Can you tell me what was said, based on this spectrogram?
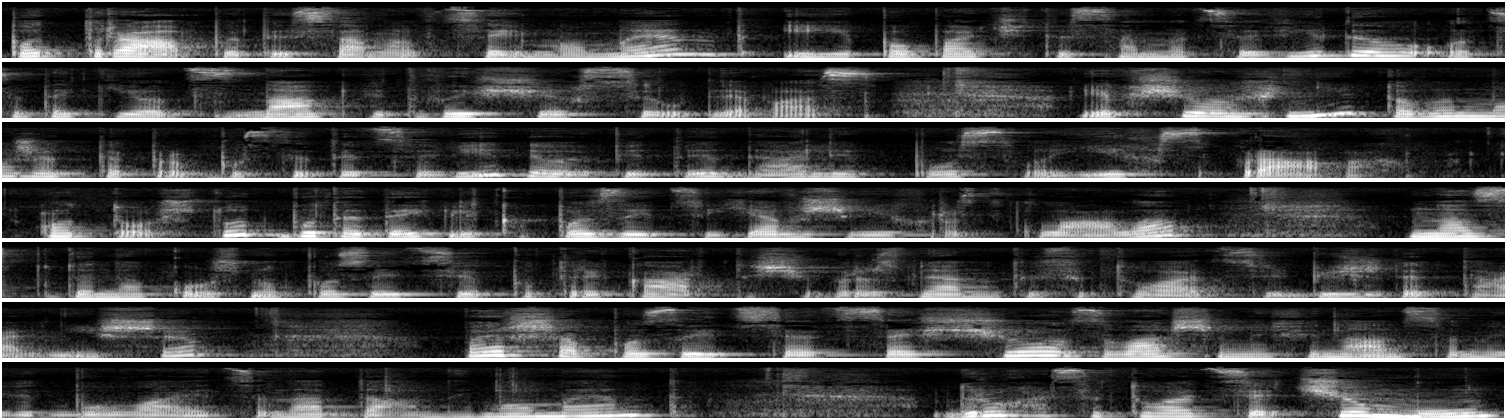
потрапити саме в цей момент і побачити саме це відео, оце такий от знак від вищих сил для вас. Якщо ж ні, то ви можете пропустити це відео і піти далі по своїх справах. Отож, тут буде декілька позицій, я вже їх розклала. У нас буде на кожну позицію по три карти, щоб розглянути ситуацію більш детальніше. Перша позиція це що з вашими фінансами відбувається на даний момент. Друга ситуація, чому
